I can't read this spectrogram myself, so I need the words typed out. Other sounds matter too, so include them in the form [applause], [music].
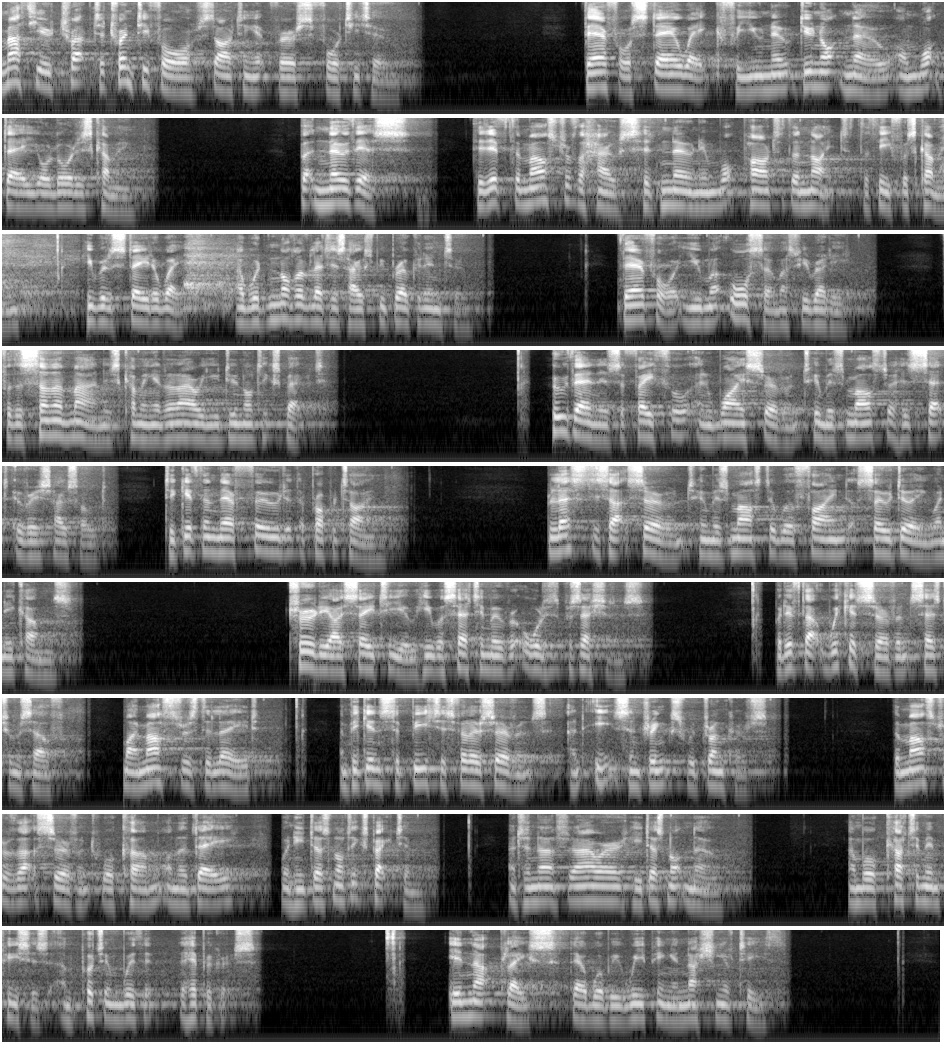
Matthew chapter 24, starting at verse 42. Therefore, stay awake, for you know, do not know on what day your Lord is coming. But know this that if the master of the house had known in what part of the night the thief was coming, he would have stayed awake and would not have let his house be broken into. Therefore, you also must be ready for the Son of Man is coming at an hour you do not expect. Who then is the faithful and wise servant whom his master has set over his household to give them their food at the proper time? Blessed is that servant whom his master will find so doing when he comes. Truly I say to you, he will set him over all his possessions. But if that wicked servant says to himself, my master is delayed, and begins to beat his fellow servants and eats and drinks with drunkards. The master of that servant will come on a day when he does not expect him, and at an hour he does not know, and will cut him in pieces and put him with it, the hypocrites. In that place there will be weeping and gnashing of teeth.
